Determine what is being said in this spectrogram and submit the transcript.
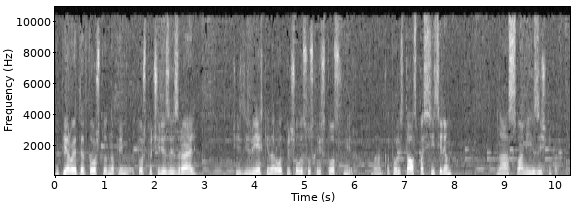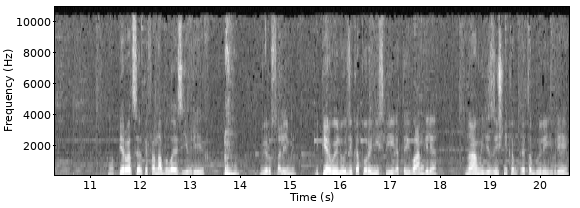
Но первое это то, что, например, то, что через Израиль через еврейский народ пришел Иисус Христос в мир, да, который стал спасителем нас с вами, язычников. Вот. Первая церковь, она была из евреев в Иерусалиме. И первые люди, которые несли это Евангелие нам, язычникам, это были евреи.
